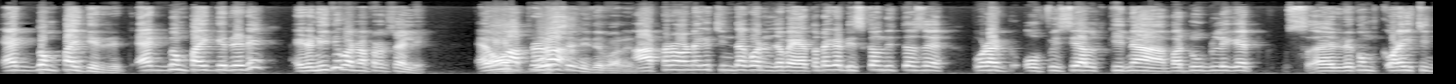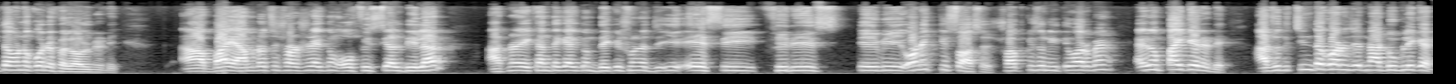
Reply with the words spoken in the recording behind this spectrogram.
একদম পাইকারি রেট একদম পাইকারি রেটে এটা নিতে পারেন আপনারা চাইলে। এবং আপনারা নিতে পারেন। আপনারা অনেকে চিন্তা করেন যে ভাই এত টাকা ডিসকাউন্ট দিতেছে প্রোডাক্ট অফিসিয়াল কিনা বা ডুপ্লিকেট এরকম অনেক চিন্তা ভাবনা করে ফেলে অলরেডি ভাই আমরা হচ্ছে সরাসরি একদম অফিসিয়াল ডিলার আপনারা এখান থেকে একদম দেখে শুনে এসি ফ্রিজ টিভি অনেক কিছু আছে। সবকিছু নিতে পারবেন একদম পাইকারি রেটে আর যদি চিন্তা করেন যে না ডুপ্লিকেট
